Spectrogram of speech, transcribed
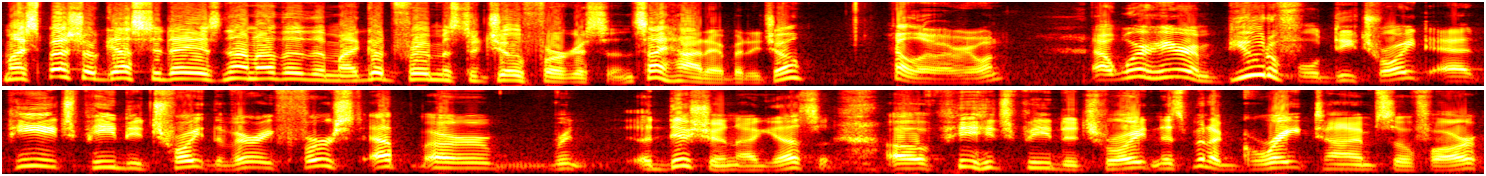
My special guest today is none other than my good friend, Mr. Joe Ferguson. Say hi to everybody, Joe. Hello, everyone. Uh, we're here in beautiful Detroit at PHP Detroit, the very first ep- re- edition, I guess, of PHP Detroit, and it's been a great time so far.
